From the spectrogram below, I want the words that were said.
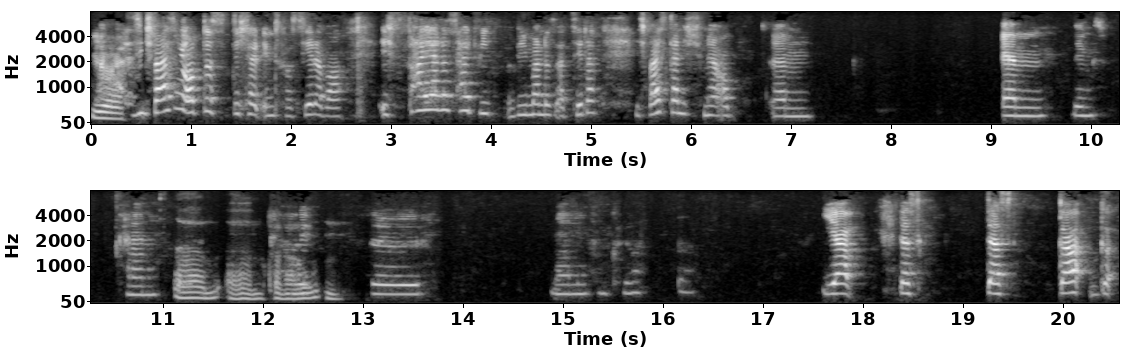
Ja. Also ich weiß nicht, ob das dich halt interessiert, aber ich feiere das halt, wie, wie man das erzählt hat. Ich weiß gar nicht mehr, ob, ähm, ähm, Dings, keine Ahnung, Ähm, ähm, keine Ahnung. Äh, Name von Klar. Ja, das, das Ga Ga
